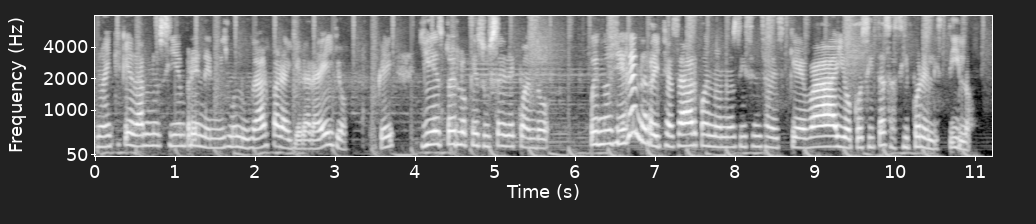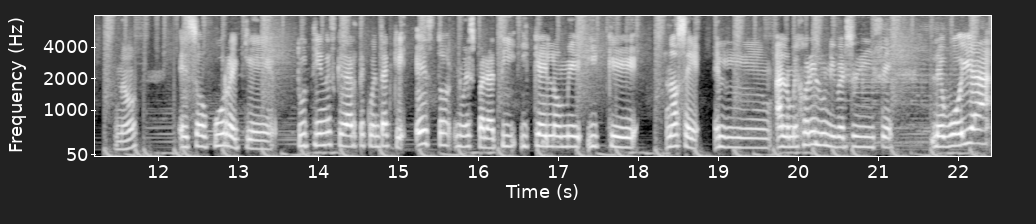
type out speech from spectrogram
no hay que quedarnos siempre en el mismo lugar para llegar a ello. Y esto es lo que sucede cuando pues nos llegan a rechazar cuando nos dicen, ¿sabes qué? Bye o cositas así por el estilo, ¿no? Eso ocurre que tú tienes que darte cuenta que esto no es para ti y que, lo me y que no sé, el, a lo mejor el universo dice, le voy a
